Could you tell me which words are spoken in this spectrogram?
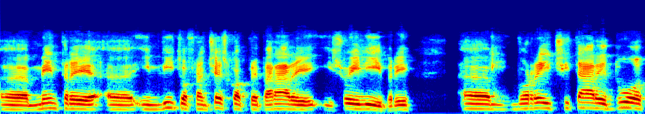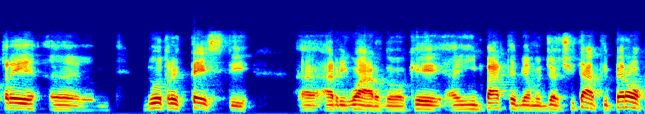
eh, mentre eh, invito Francesco a preparare i suoi libri, eh, vorrei citare due o tre, eh, due o tre testi eh, a riguardo che in parte abbiamo già citati, però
